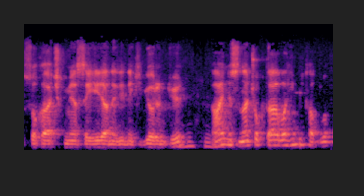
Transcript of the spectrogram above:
sokağa çıkma yasağı ilan edildiğindeki görüntüyü. Aynısından çok daha vahim bir tablo.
